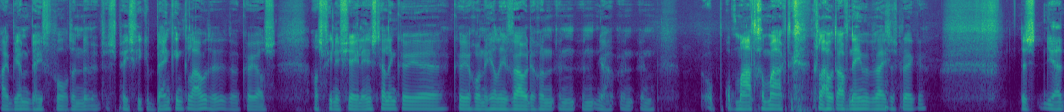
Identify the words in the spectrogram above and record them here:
IBM heeft bijvoorbeeld een specifieke banking cloud. Hè. Dan kun je als, als financiële instelling kun je, kun je gewoon heel eenvoudig een, een, ja, een, een op, op maat gemaakte cloud afnemen, bij wijze van spreken. Dus ja,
